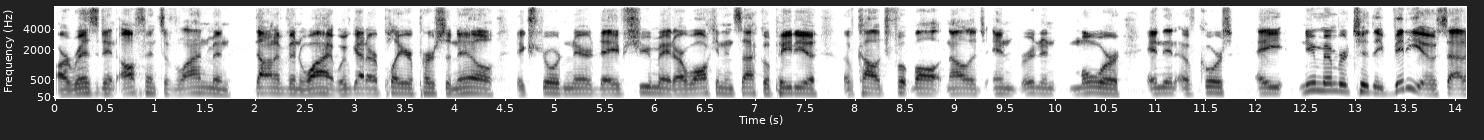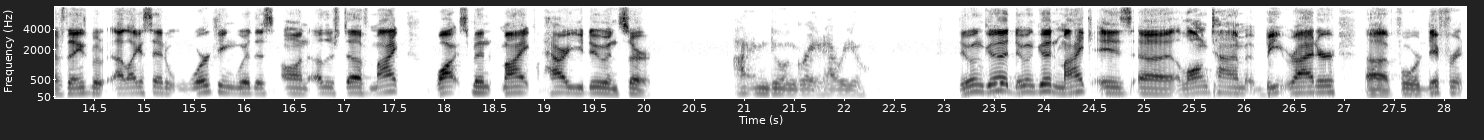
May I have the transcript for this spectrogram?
our resident offensive lineman, Donovan White. We've got our player personnel extraordinaire, Dave Shoemate, our walking encyclopedia of college football knowledge, and Brendan Moore. And then, of course, a new member to the video side of things, but uh, like I said, working with us on other stuff, Mike Waxman. Mike, how are you doing, sir? I am doing great. How are you? Doing good, doing good. Mike is uh, a longtime beat writer uh, for different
